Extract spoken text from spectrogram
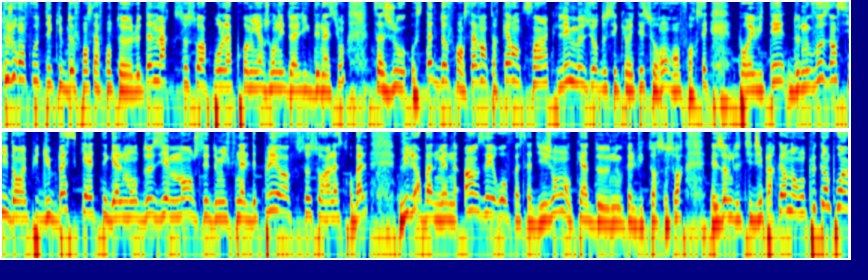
Toujours en foot, l'équipe de France affronte le Danemark ce soir pour la première journée de la Ligue des Nations. Ça se joue au Stade de France à 20h45. Les mesures de sécurité seront renforcées pour éviter de nouveaux incidents. Et puis du basket également, deuxième manche des demi-finales des playoffs ce soir à l'Astrobal. Villeurbanne mène 1-0 face à Dijon. En cas de nouvelle victoire ce soir, les hommes de TJ Parker n'auront plus qu'un point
